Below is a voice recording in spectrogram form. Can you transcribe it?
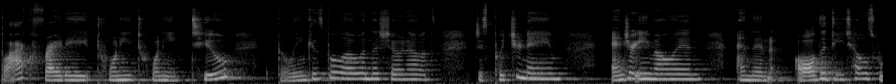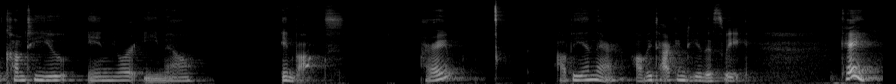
Black Friday 2022. The link is below in the show notes. Just put your name and your email in, and then all the details will come to you in your email inbox. All right? I'll be in there. I'll be talking to you this week. Okay,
